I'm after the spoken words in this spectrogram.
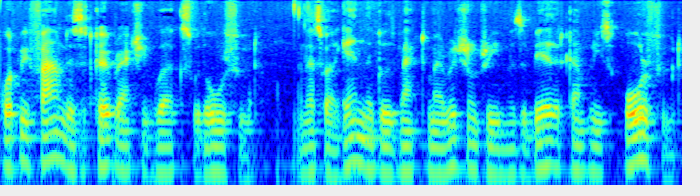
What we found is that Cobra actually works with all food. And that's why, again, that goes back to my original dream as a beer that accompanies all food,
